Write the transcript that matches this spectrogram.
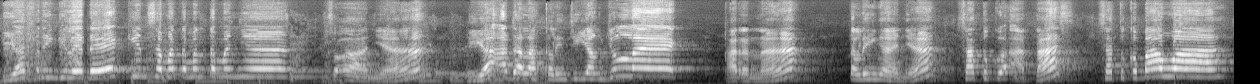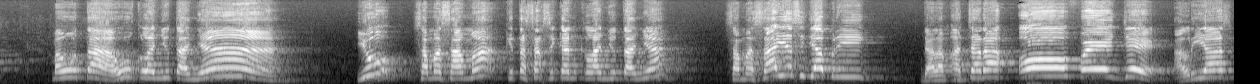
dia sering diledekin sama teman-temannya. Soalnya dia adalah kelinci yang jelek. Karena telinganya satu ke atas, satu ke bawah. Mau tahu kelanjutannya? Yuk sama-sama kita saksikan kelanjutannya sama saya si Jabrik dalam acara OVJ alias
